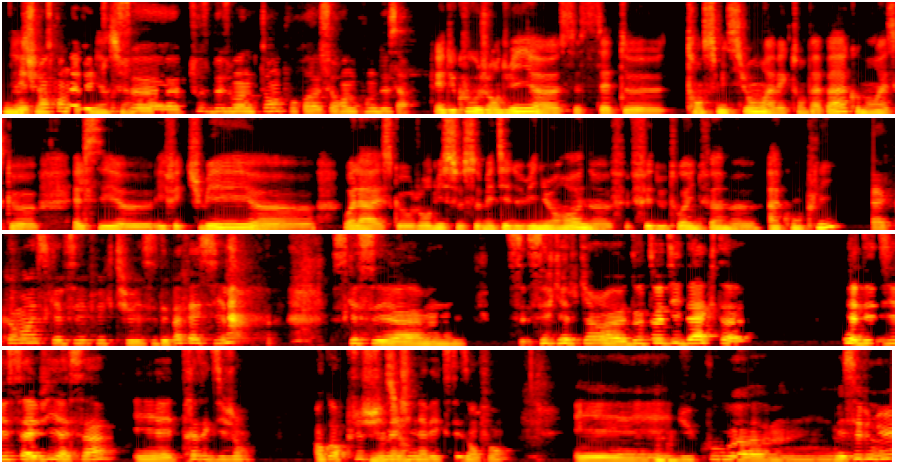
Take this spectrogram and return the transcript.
Mais je pense qu'on avait tous, euh, tous, besoin de temps pour se rendre compte de ça. Et du coup, aujourd'hui, cette transmission avec ton papa, comment est-ce que elle s'est effectuée Voilà, est-ce qu'aujourd'hui, ce, ce, métier de vigneronne fait de toi une femme accomplie? Euh, comment est-ce qu'elle s'est effectuée? C'était pas facile parce que c'est euh, c'est quelqu'un euh, d'autodidacte qui a dédié sa vie à ça et très exigeant. Encore plus, j'imagine, avec ses enfants. Et mmh du coup, mais c'est venu,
